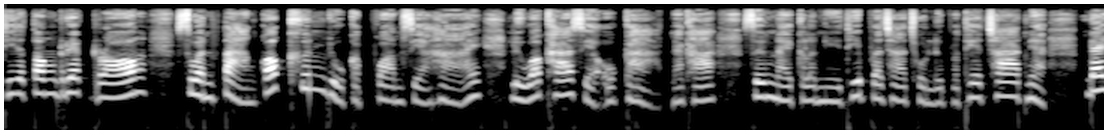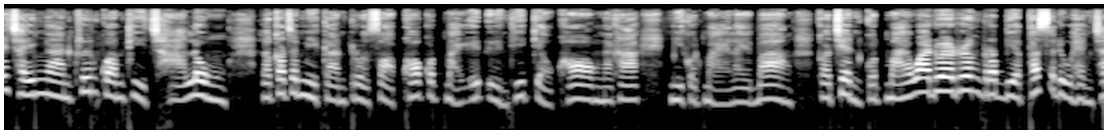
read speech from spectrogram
ที่จะต้องเรียกร้อง ส่วนต่างก็ขึ้นอยู่กับความเสียหาย หรือว่าค่าเสียโอกาสนะคะ ซึ่งในกรณีที่ประชาชนหรือประเทศชาติเนี่ยได้ใช้งานคลื่นความถี่ช้าลง แล้วก็จะมีการตรวจสอบข้อกฎหมายอื่น ๆ ที่เกี่ยวข้องนะคะ มีกฎหมายอะไรบ้าง ก็เช่น กฎหมายว่าด้วยเรื่องระเบียบพัสดุแห่งช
